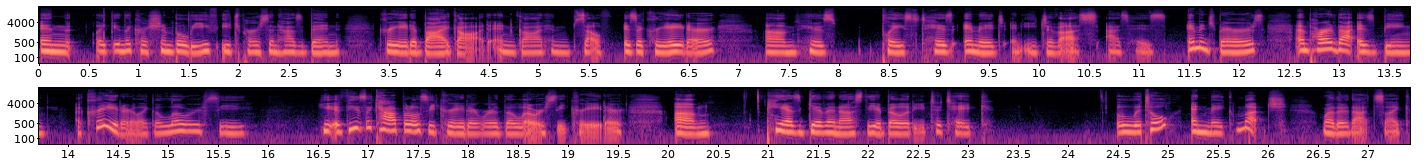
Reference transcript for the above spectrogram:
in like in the Christian belief, each person has been created by God, and God Himself is a creator um, who has placed His image in each of us as His image bearers, and part of that is being a creator, like a lower C. He, if he's a capital C creator, we're the lower C creator. Um, he has given us the ability to take little and make much, whether that's like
